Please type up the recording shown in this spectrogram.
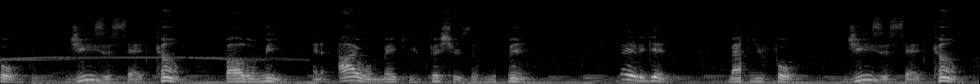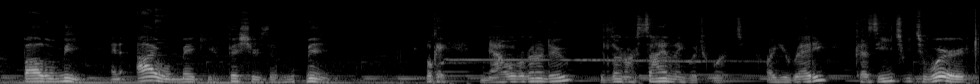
4 Jesus said, Come, follow me, and I will make you fishers of men. Say it again. Matthew 4 Jesus said, Come, follow me, and I will make you fishers of men. Okay, now what we're gonna do is learn our sign language words. Are you ready? Because each each word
